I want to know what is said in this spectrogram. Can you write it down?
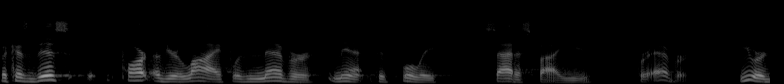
because this part of your life was never meant to fully satisfy you forever. You were,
